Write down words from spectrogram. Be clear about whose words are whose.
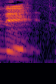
Speaker 1: planet.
